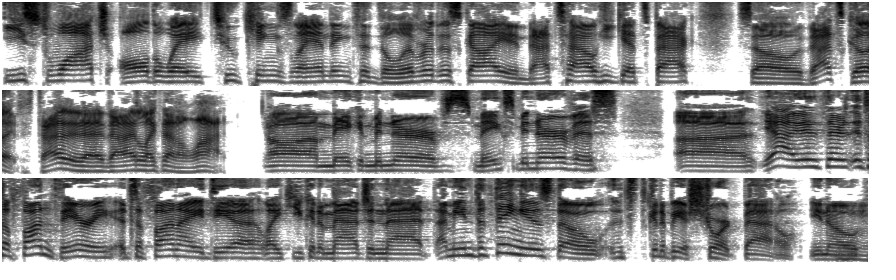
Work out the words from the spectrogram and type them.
Eastwatch all the way to King's Landing to deliver this guy, and that's how he gets back? So that's good. That, that- I like that a lot. Oh, making me nerves. Makes me nervous. Uh, yeah, it's, it's a fun theory. It's a fun idea. Like you can imagine that. I mean, the thing is, though, it's going to be a short battle. You know,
